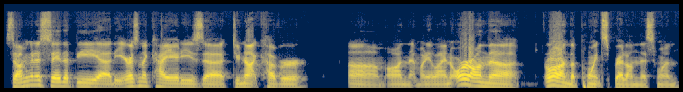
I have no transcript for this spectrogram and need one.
So I'm going to say that the uh, the Arizona Coyotes uh, do not cover um, on that money line or on the or on the point spread on this one.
